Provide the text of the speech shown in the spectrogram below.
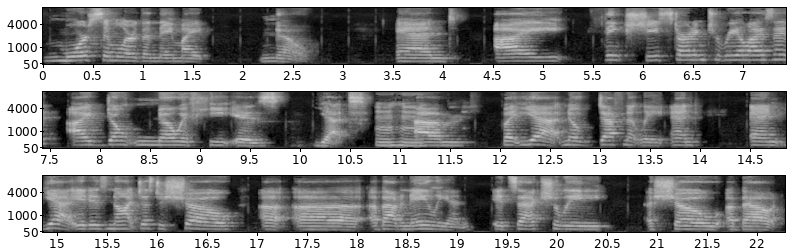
more similar than they might know, and I think she's starting to realize it. I don't know if he is yet. Mm-hmm. Um, but yeah, no, definitely. And and yeah, it is not just a show uh, uh, about an alien. It's actually a show about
